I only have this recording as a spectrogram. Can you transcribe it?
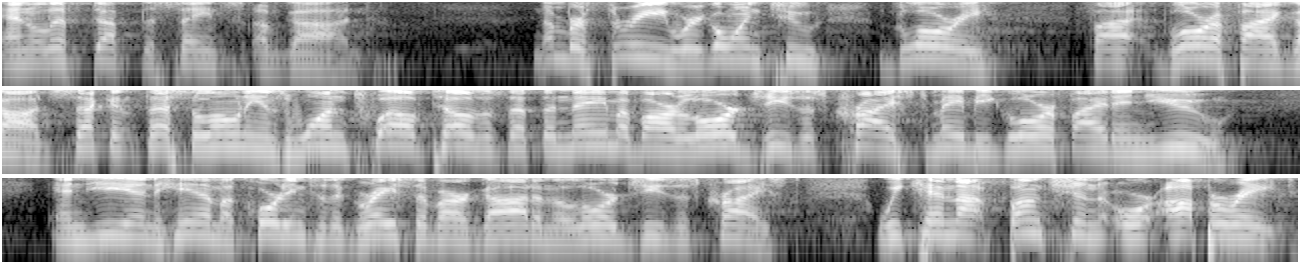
and lift up the saints of God. Number three, we're going to glory glorify God. Second Thessalonians 1:12 tells us that the name of our Lord Jesus Christ may be glorified in you and ye in him according to the grace of our God and the Lord Jesus Christ. We cannot function or operate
